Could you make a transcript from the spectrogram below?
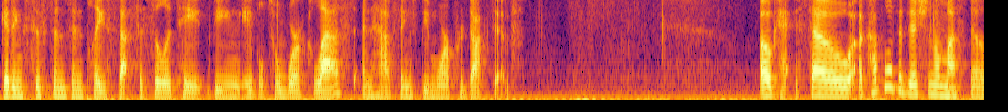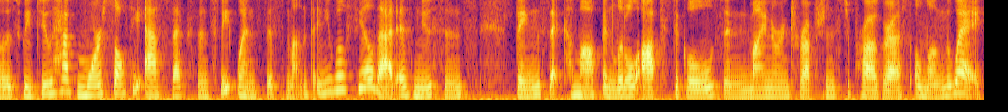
getting systems in place that facilitate being able to work less and have things be more productive. Okay, so a couple of additional must knows. We do have more salty aspects than sweet ones this month, and you will feel that as nuisance things that come up and little obstacles and minor interruptions to progress along the way.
